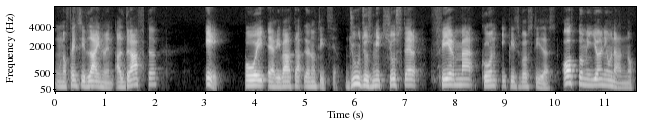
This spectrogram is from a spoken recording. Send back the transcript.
un offensive lineman al draft e poi è arrivata la notizia. Juju Smith-Schuster firma con i Pittsburgh Steelers. 8 milioni un anno.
